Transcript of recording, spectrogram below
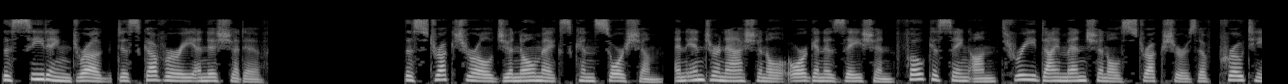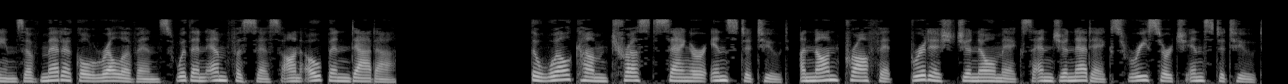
The Seeding Drug Discovery Initiative the Structural Genomics Consortium, an international organization focusing on three-dimensional structures of proteins of medical relevance with an emphasis on open data. The Wellcome Trust Sanger Institute, a non-profit, British genomics and genetics research institute.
